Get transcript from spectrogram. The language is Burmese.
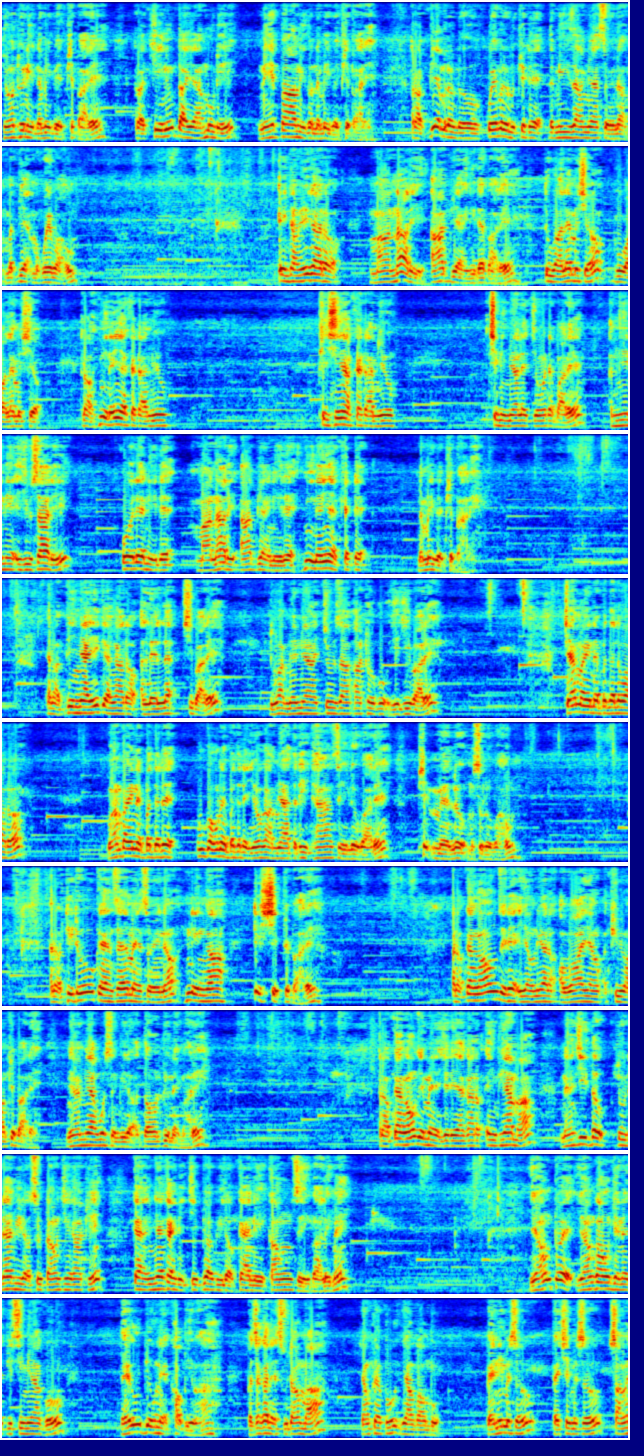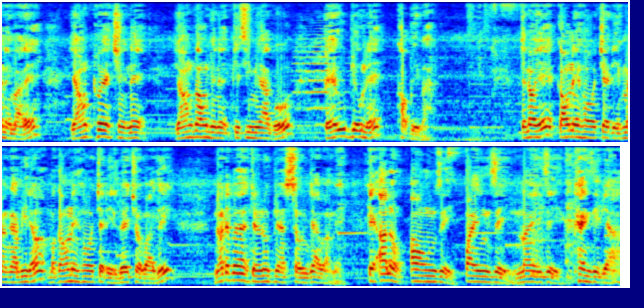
ရောထွေးနေတဲ့နမိတ်ပဲဖြစ်ပါတယ်အဲ့တော့ကြည်နူးပါရမှုတွေနေပါနေသောနမိတ်ပဲဖြစ်ပါတယ်အဲ့တော့ပြက်မလို့လို့ကွဲမလို့လို့ဖြစ်တဲ့သမီးစားများဆိုရင်တော့မပြက်မကွဲပါဘူးအိမ်ထောင်ရေးကတော့မာနတွေအားပြိုင်နေတတ်ပါတယ်သူကလည်းမလျှော့ကိုကလည်းမလျှော့အဲ့တော့ညှိနှိုင်းရခက်တာမျိုးဖြစ်ရှင်းရခက်တာမျိုး အချိန်များလဲကြုံရတတ်ပါတယ်အမြင်နဲ့အယူဆတွေကွဲလဲနေတဲ့မာနတွေအားပြိုင်နေတဲ့ညှိနှိုင်းရခက်တဲ့နမိတ်ပဲဖြစ်ပါတယ်အဲ့တော့ပညာရေးကံကတော့အလယ်လက်ရှိပါတယ်လူကများများစူးစမ်းအားထုတ်ဖို့ရည်ကြီးပါတယ်ကျမ်းမိုင်းနဲ့ပတ်သက်လို့ကတော့ဝမ်ပိုင်းနဲ့ပတ်သက်တဲ့ဥကောင်းနဲ့ပတ်သက်တဲ့ယောဂများတတိထားစေလိုပါတယ်ဖြစ်မယ်လို့မဆိုလိုပါဘူးအဲ့တော့ထီထိုးကန်ဆန်းမယ်ဆိုရင်တော့2 5 1 8ဖြစ်ပါတယ် အဲ့တော့ကံကောင်းစေတဲ့အယောင်တွေကတော့အဝါရောင်အဖြူရောင်ဖြစ်ပါတယ်များများဝတ်ဆင်ပြီးတော့အသုံးပြုနိုင်ပါတယ်အဲ့တော့ကံကောင်းစေမဲ့ရေရာကတော့အိမ်ဖျားမှာနန်းကြီးတုပ်လှူဒန်းပြီးတော့ဆူတောင်းခြင်းအပြင်ကံအညံ့ခိုက်တွေကြည်ပြော့ပြီးတော့ကံတွေကောင်းစေပါလိမ့်မယ်ရောင်းတွက်ရောင်းကောင်းခြင်းတဲ့ပစ္စည်းများကိုဘဲဥပြုံးနဲ့ခောက်ပြီးပါပါဇက်ကလည်းဆူတောင်းမှာရောင်းထွက်ဖို့ရောင်းကောင်းဖို့ဘယ်နည်းမဆိုဘယ်ချိန်မဆိုဆောင်ရွက်နိုင်ပါတယ်ရောင်းထွက်ခြင်းနဲ့ရောင်းကောင်းခြင်းတဲ့ပစ္စည်းများကို ဘဲဥပြုံးနဲ့ခောက်ပြီးပါကျွန်တော်ရဲ့ကောင်းတဲ့ဟောချက်တွေမှန်ကန်ပြီးတော့မကောင်းတဲ့ဟောချက်တွေလွဲချော်ပါစေနောက်တစ်ပတ်ကျွန်တော်တို့ပြန်ဆုံကြပါမယ်ကဲအားလုံးအောင်စေပိုင်စေနိုင်စေခိုင်စေဗျာ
